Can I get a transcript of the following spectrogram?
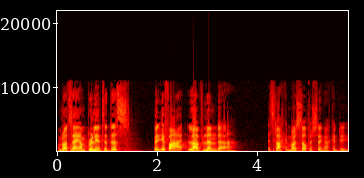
I'm not saying I'm brilliant at this, but if I love Linda, it's like the most selfish thing I can do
